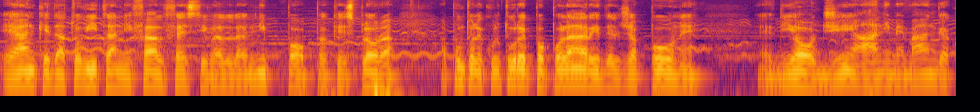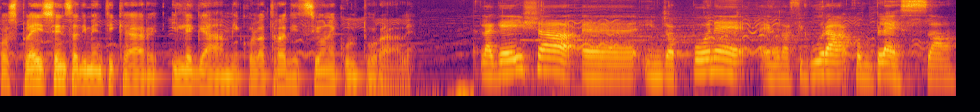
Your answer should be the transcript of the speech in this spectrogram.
e ha anche dato vita anni fa al festival Nippop che esplora appunto le culture popolari del Giappone eh, di oggi, anime, manga, cosplay, senza dimenticare i legami con la tradizione culturale. La geisha eh, in Giappone è una figura complessa,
